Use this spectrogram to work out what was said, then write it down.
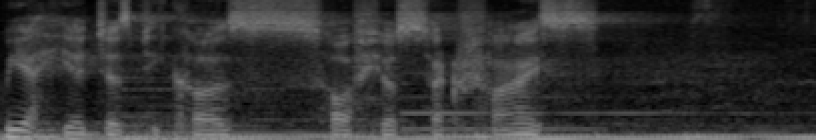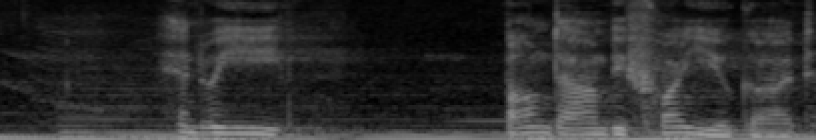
we are here just because of your sacrifice. And we bow down before you, God,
